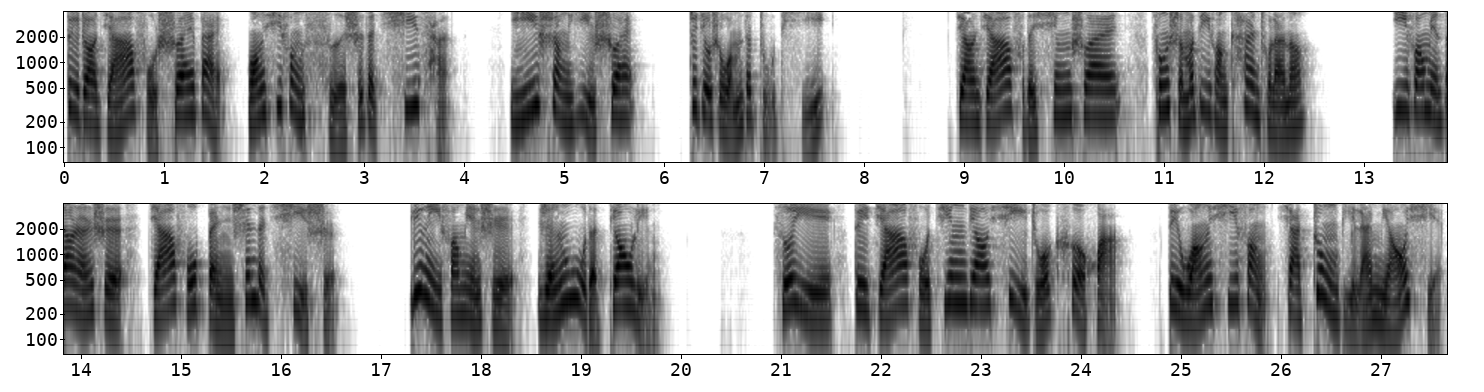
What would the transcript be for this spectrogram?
对照贾府衰败、王熙凤死时的凄惨，一盛一衰，这就是我们的主题。讲贾府的兴衰，从什么地方看出来呢？一方面当然是贾府本身的气势，另一方面是人物的凋零。所以对贾府精雕细琢刻画，对王熙凤下重笔来描写，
